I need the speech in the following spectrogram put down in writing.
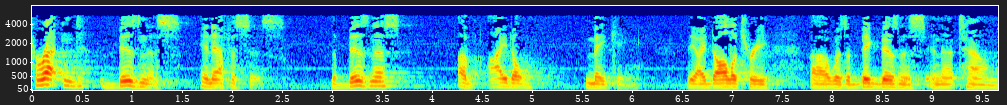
threatened business in Ephesus the business of idol making. The idolatry uh, was a big business in that town.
